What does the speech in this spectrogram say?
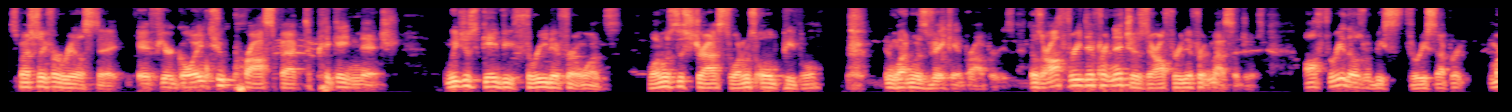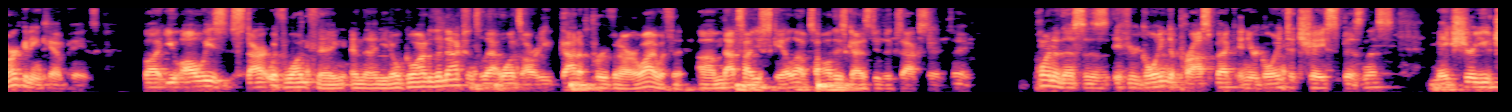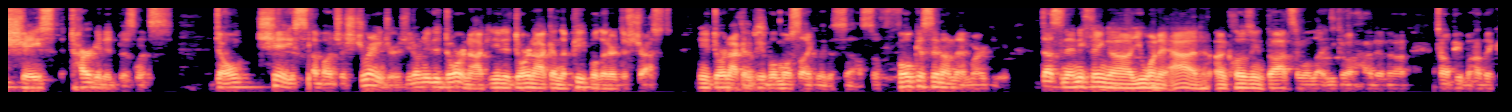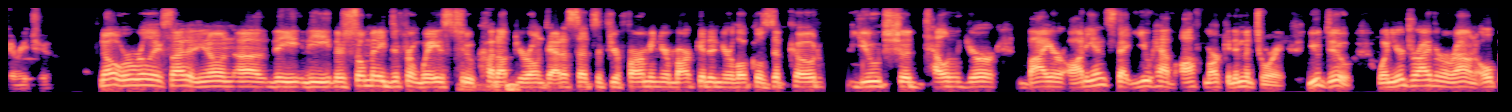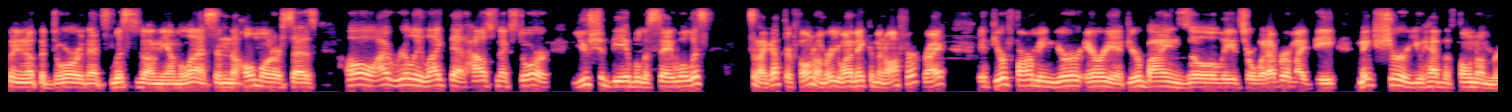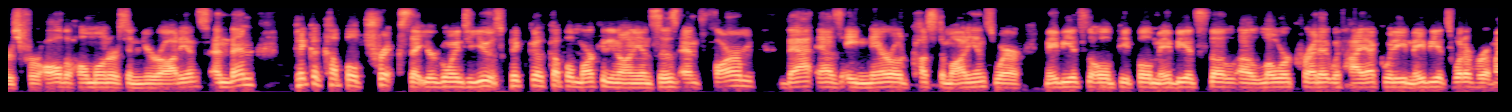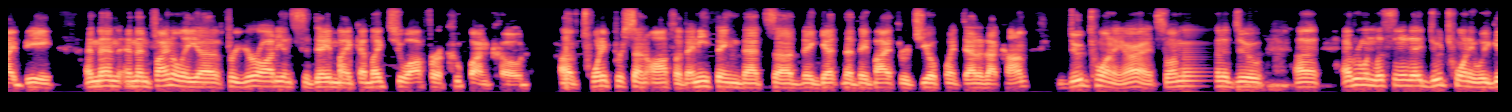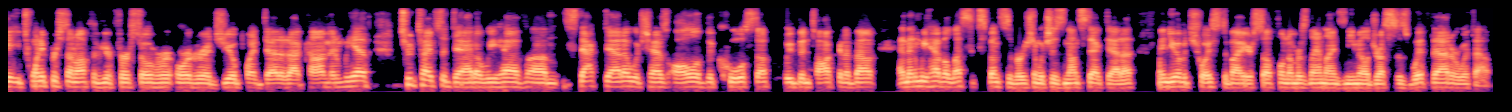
especially for real estate. If you're going to prospect, pick a niche we just gave you three different ones. One was distressed, one was old people, and one was vacant properties. Those are all three different niches. They're all three different messages. All three of those would be three separate marketing campaigns. But you always start with one thing and then you don't go on to the next until that one's already got a proven ROI with it. Um, that's how you scale up. So all these guys do the exact same thing. Point of this is if you're going to prospect and you're going to chase business, make sure you chase targeted business don't chase a bunch of strangers. You don't need a door knock. You need a door knock on the people that are distressed. You need door knock on the people most likely to sell. So focus in on that marketing. Dustin, anything uh, you want to add on closing thoughts, and we'll let you go ahead and uh, tell people how they can reach you. No, we're really excited. You know, uh, the the there's so many different ways to cut up your own data sets. If you're farming your market in your local zip code, you should tell your buyer audience that you have off market inventory. You do. When you're driving around opening up a door that's listed on the MLS and the homeowner says, Oh, I really like that house next door, you should be able to say, Well, listen. I got their phone number. You want to make them an offer, right? If you're farming your area, if you're buying Zillow leads or whatever it might be, make sure you have the phone numbers for all the homeowners in your audience. And then pick a couple tricks that you're going to use. Pick a couple marketing audiences and farm that as a narrowed custom audience where maybe it's the old people, maybe it's the uh, lower credit with high equity, maybe it's whatever it might be. And then, and then finally, uh, for your audience today, Mike, I'd like to offer a coupon code. Of 20% off of anything that uh, they get that they buy through geopointdata.com. Dude 20. All right. So I'm going to do, uh, everyone listening today, do 20 will get you 20% off of your first over order at geopointdata.com. And we have two types of data. We have um, stack data, which has all of the cool stuff we've been talking about. And then we have a less expensive version, which is non stack data. And you have a choice to buy your cell phone numbers, landlines, and email addresses with that or without.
